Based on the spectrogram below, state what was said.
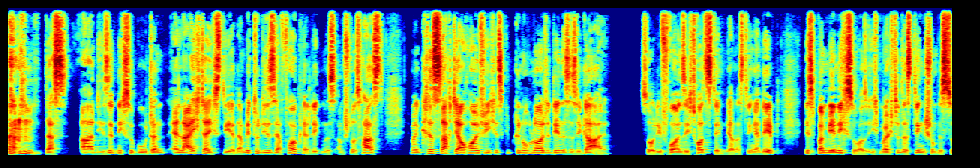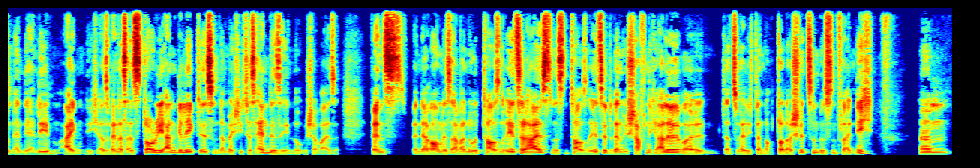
dass ah, die sind nicht so gut, dann erleichter ich es dir, damit du dieses Erfolgserlebnis am Schluss hast. Ich meine, Chris sagt ja auch häufig, es gibt genug Leute, denen ist es egal. So, die freuen sich trotzdem, die haben das Ding erlebt. Ist bei mir nicht so. Also ich möchte das Ding schon bis zum Ende erleben, eigentlich. Also wenn das als Story angelegt ist und dann möchte ich das Ende sehen, logischerweise. Wenn's, wenn der Raum jetzt einfach nur 1000 Rätsel heißt und es sind 1000 Rätsel drin ich schaffe nicht alle, weil dazu hätte ich dann noch Dollar schwitzen müssen, vielleicht nicht. Ähm,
